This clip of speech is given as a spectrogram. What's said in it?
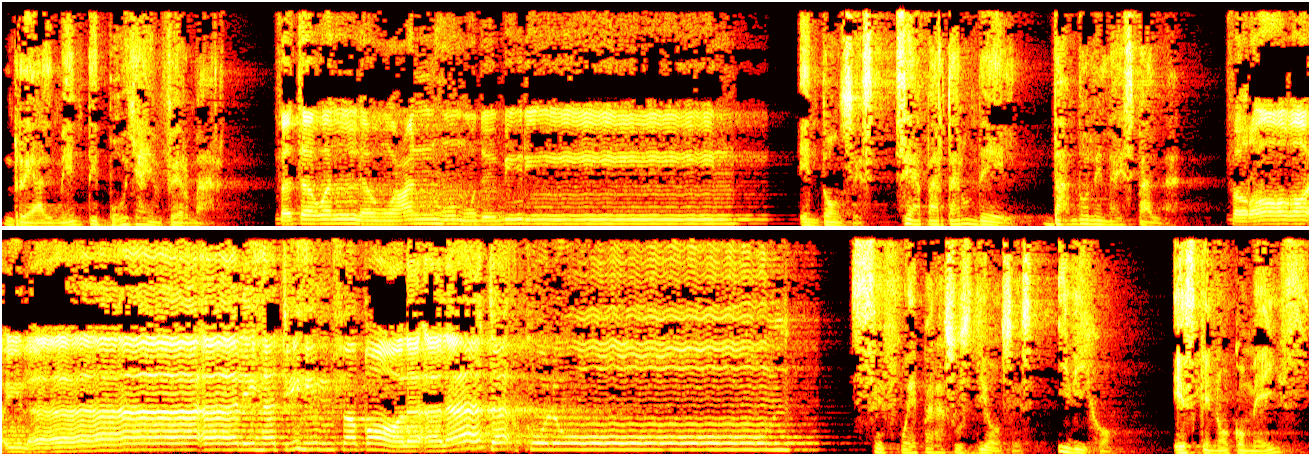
realmente voy a enfermar. فتولوا عنه مدبرين Entonces se apartaron de él, dándole la espalda. فراغ إلى آلهتهم فقال ألا تأكلون Se fue para sus dioses y dijo, ¿es que no coméis?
